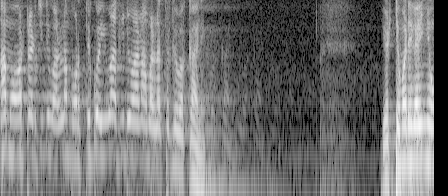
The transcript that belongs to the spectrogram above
ആ മോട്ടർ അടിച്ചിട്ട് വെള്ളം പുറത്തേക്ക് ഒഴിവാക്കിയിട്ട് വേണം ആ വെള്ളത്തേക്ക് വെക്കാൻ. എട്ട് മണി കഴിഞ്ഞു.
